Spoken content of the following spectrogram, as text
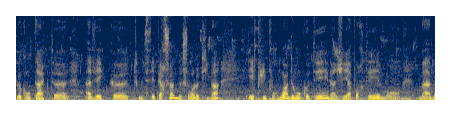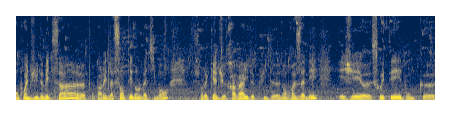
le contact euh, avec euh, toutes ces personnes sur le climat. Et puis pour moi, de mon côté, eh ben, j'ai apporté mon point de vue de médecin euh, pour parler de la santé dans le bâtiment, sur lequel je travaille depuis de nombreuses années. Et j'ai euh, souhaité donc euh,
